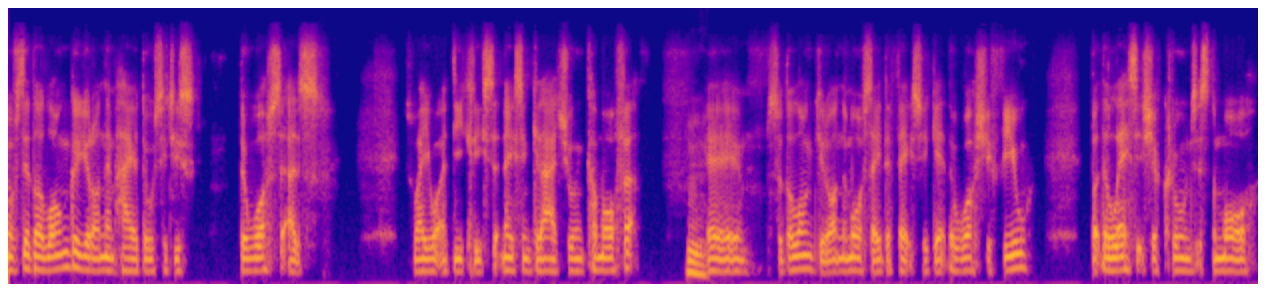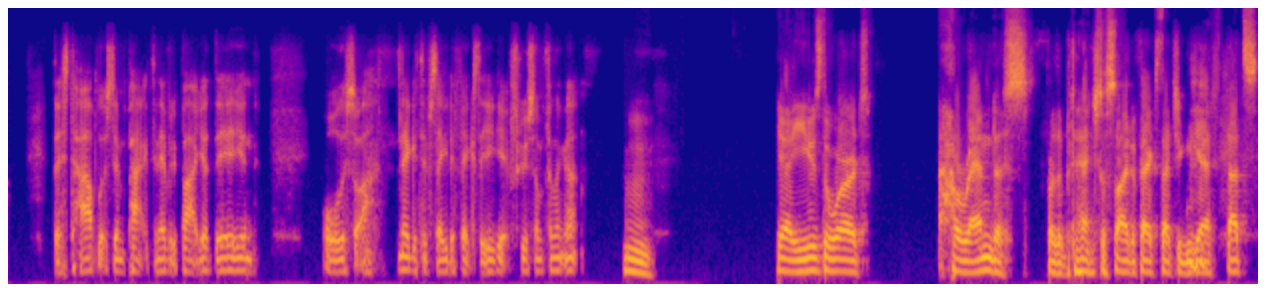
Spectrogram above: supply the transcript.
obviously, the longer you're on them higher dosages, the worse it is. That's why you want to decrease it nice and gradual and come off it. Hmm. Um, so the longer you're on, the more side effects you get, the worse you feel. But the less it's your Crohn's, it's the more this tablet's impacting every part of your day. And all the sort of negative side effects that you get through something like that. Hmm. Yeah, you use the word horrendous for the potential side effects that you can get. That's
